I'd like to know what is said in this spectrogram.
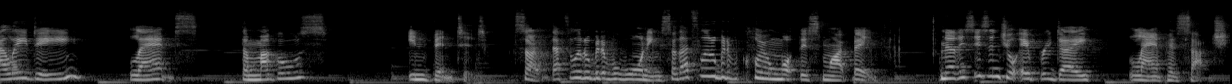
LED lamps the muggles invented. So that's a little bit of a warning. So that's a little bit of a clue on what this might be. Now this isn't your everyday lamp as such.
